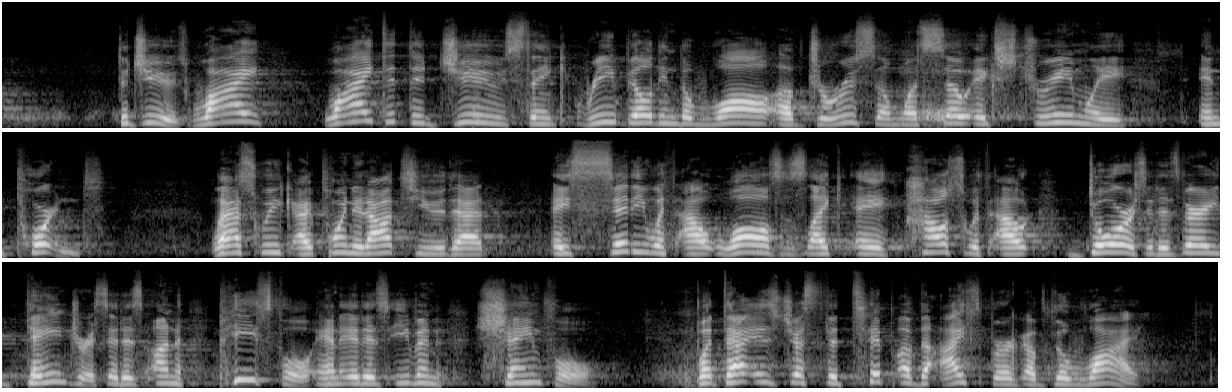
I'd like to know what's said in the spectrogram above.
the Jews? Why? Why did the Jews think rebuilding the wall of Jerusalem was so extremely important? Last week, I pointed out to you that a city without walls is like a house without doors. It is very dangerous, it is unpeaceful, and it is even shameful. But that is just the tip of the iceberg of the why.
